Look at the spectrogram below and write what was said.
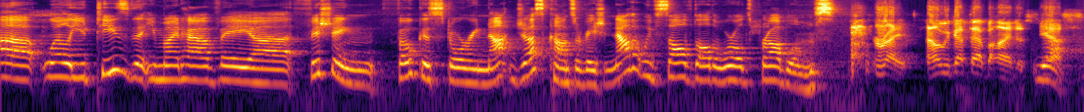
Uh, well, you teased that you might have a uh, fishing focus story, not just conservation. Now that we've solved all the world's problems, Right. Now we've got that behind us. Yeah. Yes.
